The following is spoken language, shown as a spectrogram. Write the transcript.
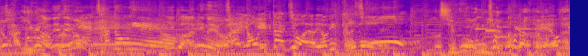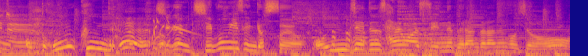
이거 아니네요. 예, 자동이에요. 이거 아니네요. 자, 여기까지 와요. 여기까지. 지붕인데. 대형이네. 너무 큰데 지금 지붕이 생겼어요. 언제든 사용할 수 있는 베란다라는 거죠.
